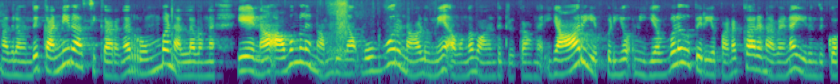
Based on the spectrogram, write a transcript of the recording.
அதில் வந்து கன்னிராசிக்காரங்க ரொம்ப நல்லவங்க. ஏன்னா அவங்கள நம்பி தான் ஒவ்வொரு நாளுமே அவங்க வாழ்ந்துட்டுருக்காங்க யார் எப்படியோ நீ எவ்வளவு பெரிய பணக்காரனாக வேணால் இருந்துக்கோ.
